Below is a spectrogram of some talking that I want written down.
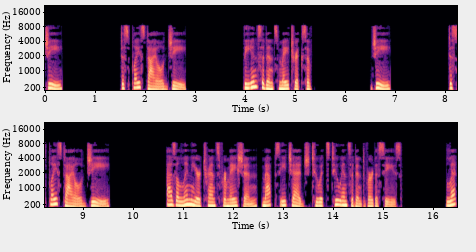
G display style G. The incidence matrix of G display style G. As a linear transformation maps each edge to its two incident vertices. Let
